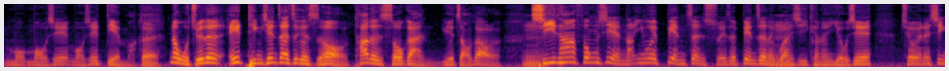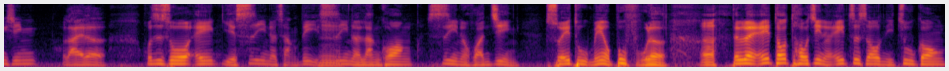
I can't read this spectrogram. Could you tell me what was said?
某某些某些点嘛。对，那我觉得，哎、欸，庭谦在这个时候他的手感也找到了，嗯、其他锋线，那因为变阵，随着变阵的关系、嗯，可能有些球员的信心来了，或是说，哎、欸，也适应了场地，适、嗯、应了篮筐，适应了环境。水土没有不服了，嗯，对不对？哎，都投进了，哎，这时候你助攻、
